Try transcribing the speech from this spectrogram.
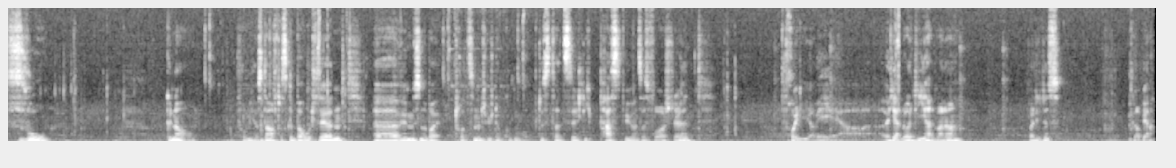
So. Genau. Von mir aus darf das gebaut werden. Äh, wir müssen aber trotzdem natürlich noch gucken, ob das tatsächlich passt, wie wir uns das vorstellen. Feuerwehr. Hier hat nur die halt mal, ne? War die das? Ich glaube ja.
